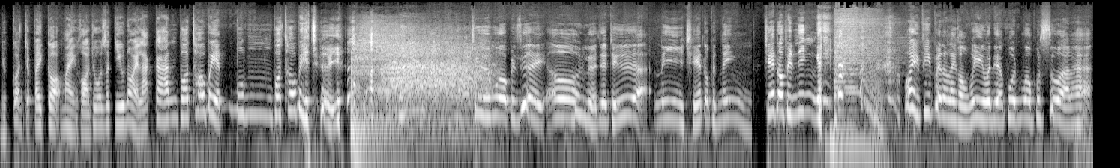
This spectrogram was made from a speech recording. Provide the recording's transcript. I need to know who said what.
Speaker 1: เดี๋ยวก่อนจะไปเกาะใหม่ขอโชว์สกิลหน่อยละกันพอเทเบดบุ้มพอเทเบดเฉย ชื่อมั่วไปเรื่อยโอ้เหลือจะเชื่อ นี่เชดโอเพนนิ่งเชดโอเพนนิ่งโอ้ยพี่เป็นอะไรของวี่วะเนี่ยพูดมั่วพูดซั่วนะฮะ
